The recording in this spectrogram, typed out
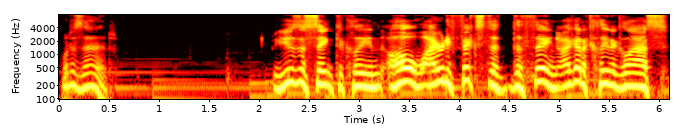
What is that? Use a sink to clean. Oh, I already fixed the, the thing. I gotta clean a glass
